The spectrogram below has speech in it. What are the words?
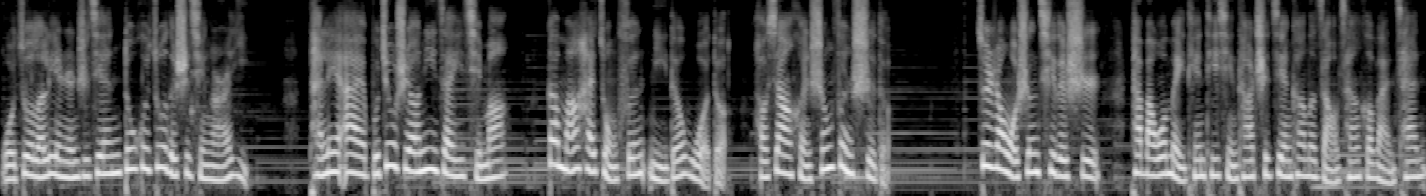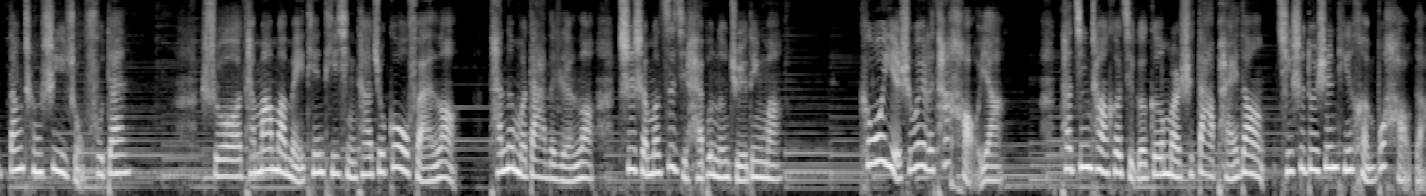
我做了恋人之间都会做的事情而已。谈恋爱不就是要腻在一起吗？干嘛还总分你的我的，好像很生分似的。最让我生气的是，他把我每天提醒他吃健康的早餐和晚餐当成是一种负担，说他妈妈每天提醒他就够烦了。他那么大的人了，吃什么自己还不能决定吗？可我也是为了他好呀。他经常和几个哥们儿吃大排档，其实对身体很不好的。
